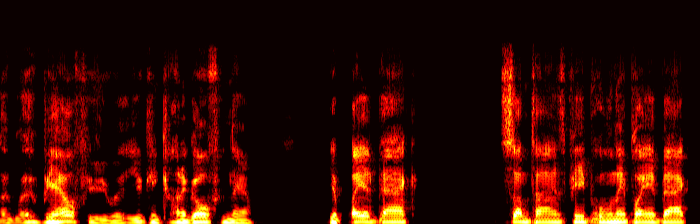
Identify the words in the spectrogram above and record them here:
would be helpful you. You can kind of go from there. You play it back. Sometimes people, when they play it back,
